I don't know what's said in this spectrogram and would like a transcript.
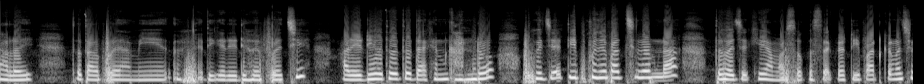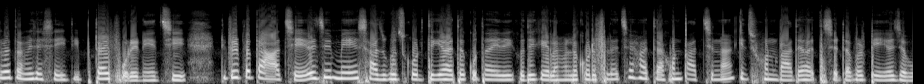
ভালোই। তো তারপরে আমি এদিকে রেডি হয়ে পড়েছি। আর রেডি হতে হতে দেখেন কাণ্ড, ওই যে টিপ খুঁজে পাচ্ছিলাম না। তো হয়েছে কি, আমার শোকেসে একটা টিপ আটকানো ছিল, তো আমি সেই টিপটাই পরে নিয়েছি। টিপের পাতা আছে, ওই যে মেয়ে সাজগুজ করতে গিয়ে হয়তো কোথায় এদিক ওদিক এলোমেলো করে ফেলেছে, হয়তো এখন পাচ্ছি না, কিছুক্ষণ বাদে হয়তো সেটা আবার পেয়েও যাব।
